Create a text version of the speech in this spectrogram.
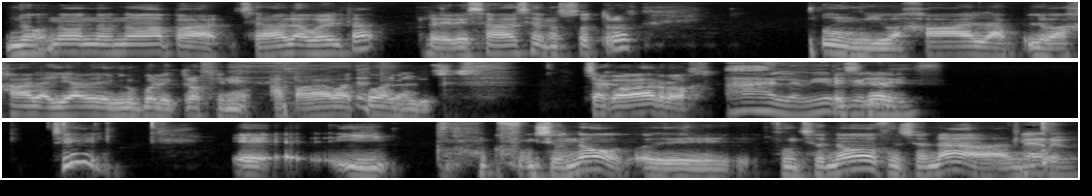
no, no, no, no, se daba la vuelta, regresaba hacia nosotros ¡pum! y bajaba la, le bajaba la llave del grupo electrógeno, apagaba todas las luces. Se acababa roja. Ah, la mierda es. Sí. Eh, y funcionó, eh, funcionó, funcionaba. Claro,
